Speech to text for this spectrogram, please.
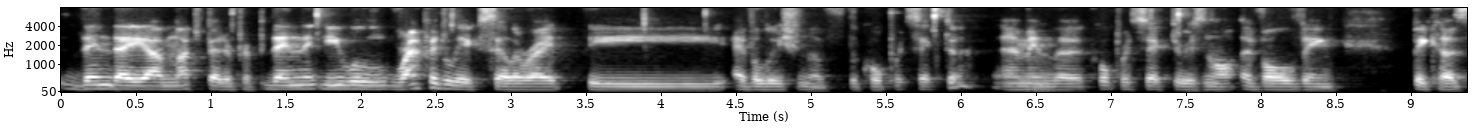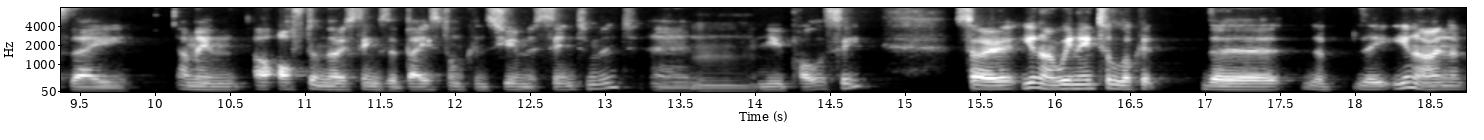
then they are much better prepared. Then you will rapidly accelerate the evolution of the corporate sector. I mean, the corporate sector is not evolving because they, I mean, often those things are based on consumer sentiment and mm. new policy. So, you know, we need to look at the, the, the you know, and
